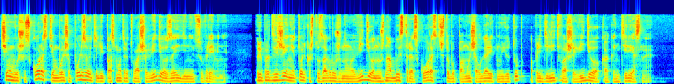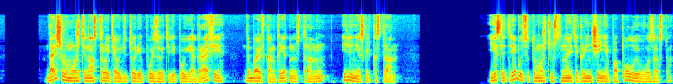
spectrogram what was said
чем выше скорость, тем больше пользователей посмотрят ваше видео за единицу времени. При продвижении только что загруженного видео нужна быстрая скорость, чтобы помочь алгоритму YouTube определить ваше видео как интересное. Дальше вы можете настроить аудиторию пользователей по географии, добавив конкретную страну или несколько стран. Если требуется, то можете установить ограничения по полу и возрасту.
